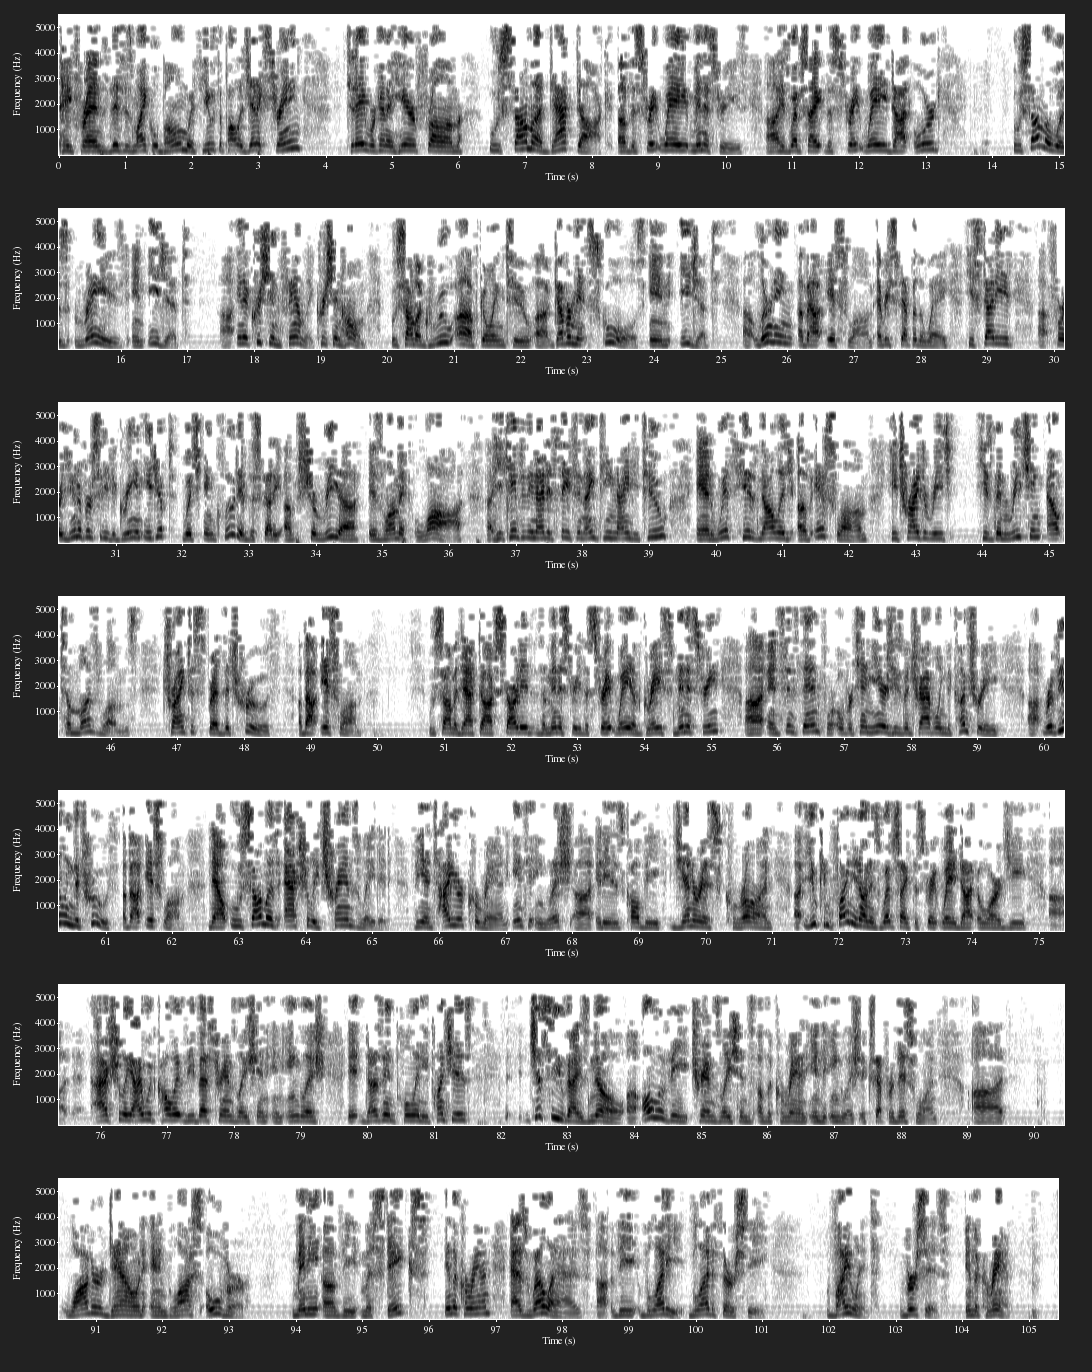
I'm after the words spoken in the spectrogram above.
Hey friends, this is Michael Bohm with Youth Apologetics Training. Today we're going to hear from Usama Dakdok of the Straightway Ministries, uh, his website, thestraightway.org. Usama was raised in Egypt uh, in a Christian family, Christian home. Usama grew up going to uh, government schools in Egypt, uh, learning about Islam every step of the way. He studied uh, for a university degree in Egypt, which included the study of Sharia Islamic law. Uh, he came to the United States in 1992, and with his knowledge of Islam, he tried to reach, he's been reaching out to Muslims, trying to spread the truth about Islam. Usama Dakdok started the ministry, the Straight Way of Grace Ministry, uh, and since then, for over 10 years, he's been traveling the country uh, revealing the truth about Islam. Now, Usama's actually translated the entire Quran into English. Uh, it is called the Generous Quran. Uh, you can find it on his website, thestraightway.org. Uh, actually, I would call it the best translation in English. It doesn't pull any punches. Just so you guys know, uh, all of the translations of the Quran into English, except for this one, uh, water down and gloss over many of the mistakes in the Quran, as well as uh, the bloody, bloodthirsty, violent verses in the Quran.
